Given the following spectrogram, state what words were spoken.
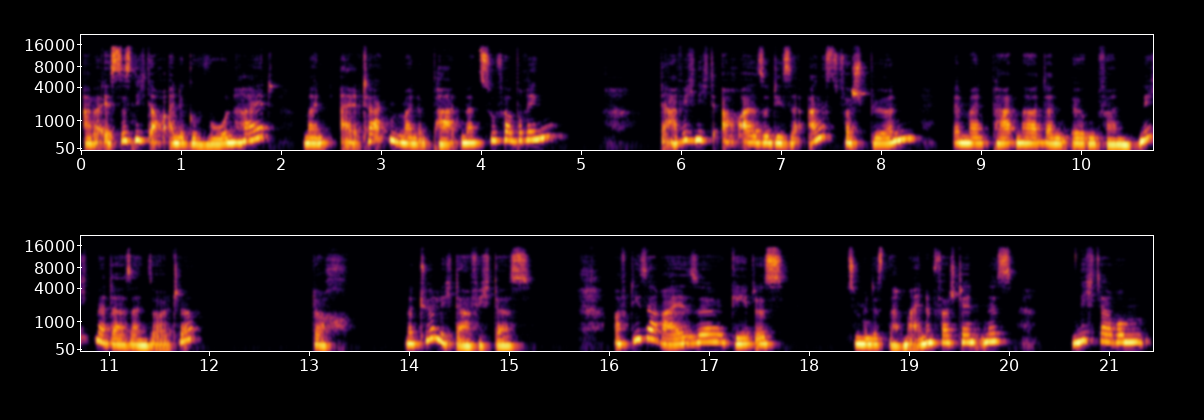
Aber ist es nicht auch eine Gewohnheit, meinen Alltag mit meinem Partner zu verbringen? Darf ich nicht auch also diese Angst verspüren, wenn mein Partner dann irgendwann nicht mehr da sein sollte? Doch, natürlich darf ich das. Auf dieser Reise geht es, zumindest nach meinem Verständnis, nicht darum,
